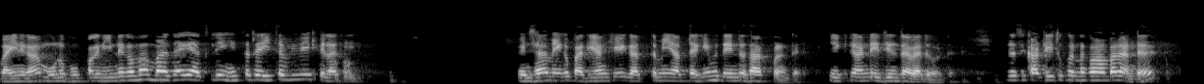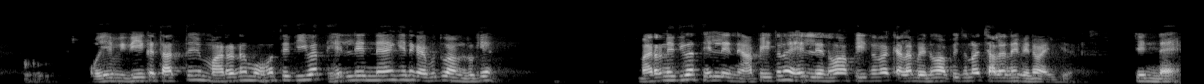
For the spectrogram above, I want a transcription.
බයින ගම මූණ පුප්පගෙන ඉන්න ගමන් බලතැකි ඇතුලෙන් හිතට හිත විවේක වෙලා තියෙනවා. එනිසා මේක පරියන්කේ ගත්ත මේ අත්දැකීම දෙන්න සක්පනට. ඒක ගන්න ඉදින්දා වැඩවලට. ඊට පස්සේ කටයුතු කරන කම බලන්න ඔය විවේක தත්ත්වයේ මරණ මොහොතේදීවත් හෙල්ලෙන්නේ නැහැ කියන එකයි බුදුහාමුදුරු කියන්නේ. මරණේදීවත් හෙල්ලෙන්නේ නැහැ. අපි හිතනවා හෙල්ලෙනවා, අපි හිතනවා කැළඹෙනවා, අපි හිතනවා චලනය වෙනවායි කියලා. දෙන්නේ නැහැ.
